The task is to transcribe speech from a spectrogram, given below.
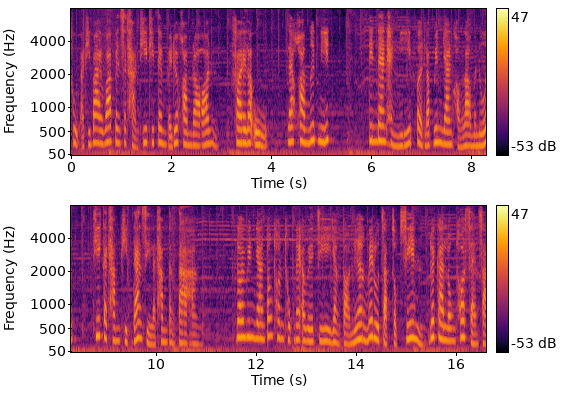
ถูกอธิบายว่าเป็นสถานที่ที่เต็มไปด้วยความร้อน ไฟระอุ และความมืดมิด ดินแดนแห่งนี้เปิดรับวิญญาณของเหล่ามนุษย์ ที่กระทำผิดด้านศีลธรรมต่างๆ โดยวิญญาณต้องทนทุกข์ในอเวจีอย่างต่อเนื่องไม่รู้จักจบสิ้น ด้วยการลงโทษแสนสา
